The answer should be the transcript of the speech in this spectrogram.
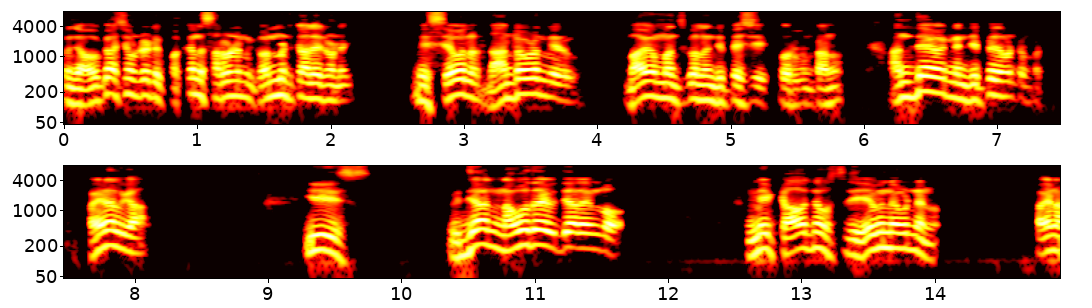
కొంచెం అవకాశం ఉంటే పక్కన సరౌండింగ్ గవర్నమెంట్ కాలేజీలు ఉన్నాయి. మీ సేవలు దాంట్లో కూడా మీరు బాగా మంచుకోవాలని చెప్పేసి కోరుకుంటాను. అంతే నేను చెప్పేది ఏమంటే ఫైనల్గా ఈ విద్యాలయం నవోదయ విద్యాలయంలో మీకు కావాల్సిన వస్తుంది ఏమున్నా కూడా నేను పైన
